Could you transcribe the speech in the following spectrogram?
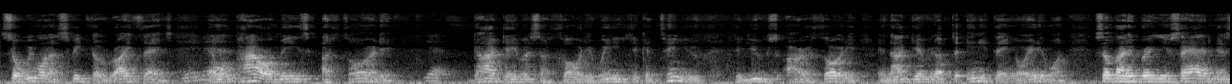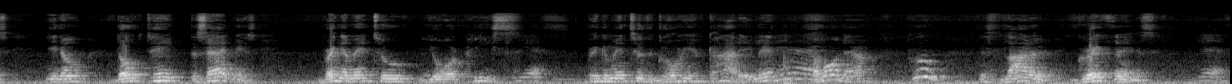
So we want to speak the right things. And what power means authority. Yes. God gave us authority. We need to continue to use our authority and not give it up to anything or anyone. Somebody bring you sadness, you know, don't take the sadness. Bring them into your peace. Yes. Bring them into the glory of God. Amen. Amen. Come on now. Whew. There's a lot of great things Yes.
